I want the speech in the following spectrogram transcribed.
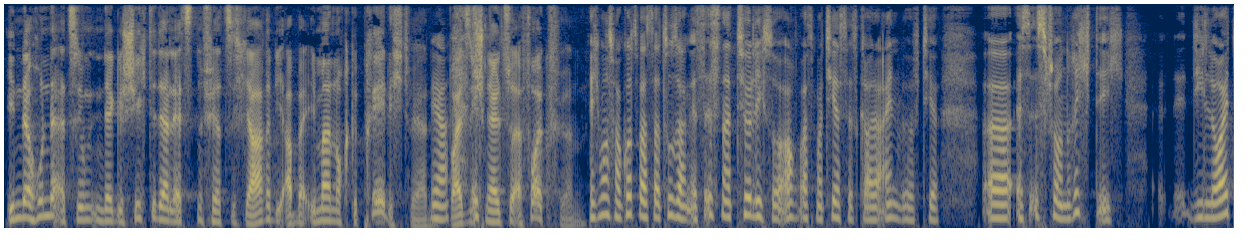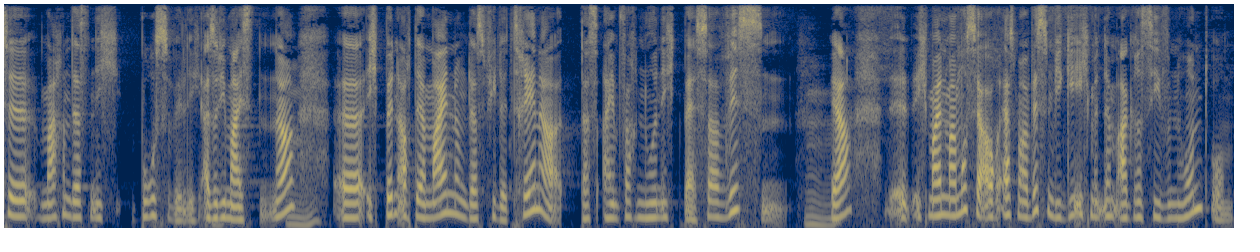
in der Hundeerziehung in der Geschichte der letzten 40 Jahre, die aber immer noch gepredigt werden, ja. weil sie ich, schnell zu Erfolg führen. Ich muss mal kurz was dazu sagen. Es ist natürlich so, auch was Matthias jetzt gerade einwirft hier, äh, es ist schon richtig. Die Leute machen das nicht boswillig, also die meisten. Ne? Mhm. Äh, ich bin auch der Meinung, dass viele Trainer das einfach nur nicht besser wissen. Mhm. Ja, äh, ich meine, man muss ja auch erstmal wissen, wie gehe ich mit einem aggressiven Hund um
